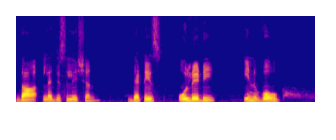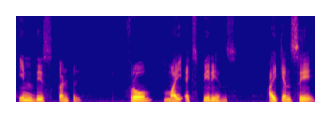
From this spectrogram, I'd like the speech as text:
the legislation that is already in vogue in this country. From my experience, I can say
